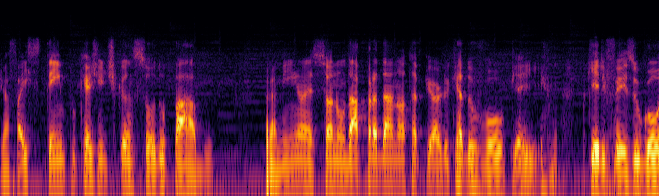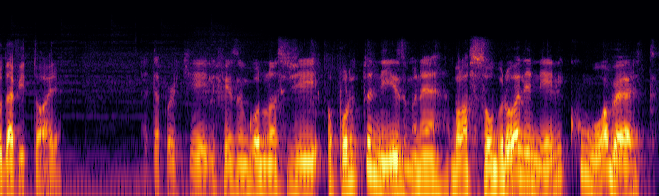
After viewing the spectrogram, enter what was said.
Já faz tempo que a gente cansou do Pablo. Para mim, é, só não dá para dar nota pior do que a do Volpe aí, porque ele fez o gol da vitória. Até porque ele fez um gol no lance de oportunismo, né? A bola sobrou ali nele com o gol aberto.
